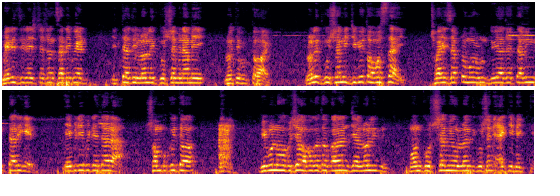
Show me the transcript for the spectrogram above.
marriage registration certificate ইত্যাদি ললিত গোস্বামী নামেই নথিভুক্ত হয়। ললিত গোস্বামী জীবিত অবস্থায় ছয়ই সেপ্টেম্বর দুই হাজার তেরো তারিখের এফিডেভিটের দ্বারা সম্পর্কিত বিভিন্ন অফিসে অবগত করেন যে ললিত মন গোস্বামী ও ললিত গোস্বামী একই ব্যক্তি।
